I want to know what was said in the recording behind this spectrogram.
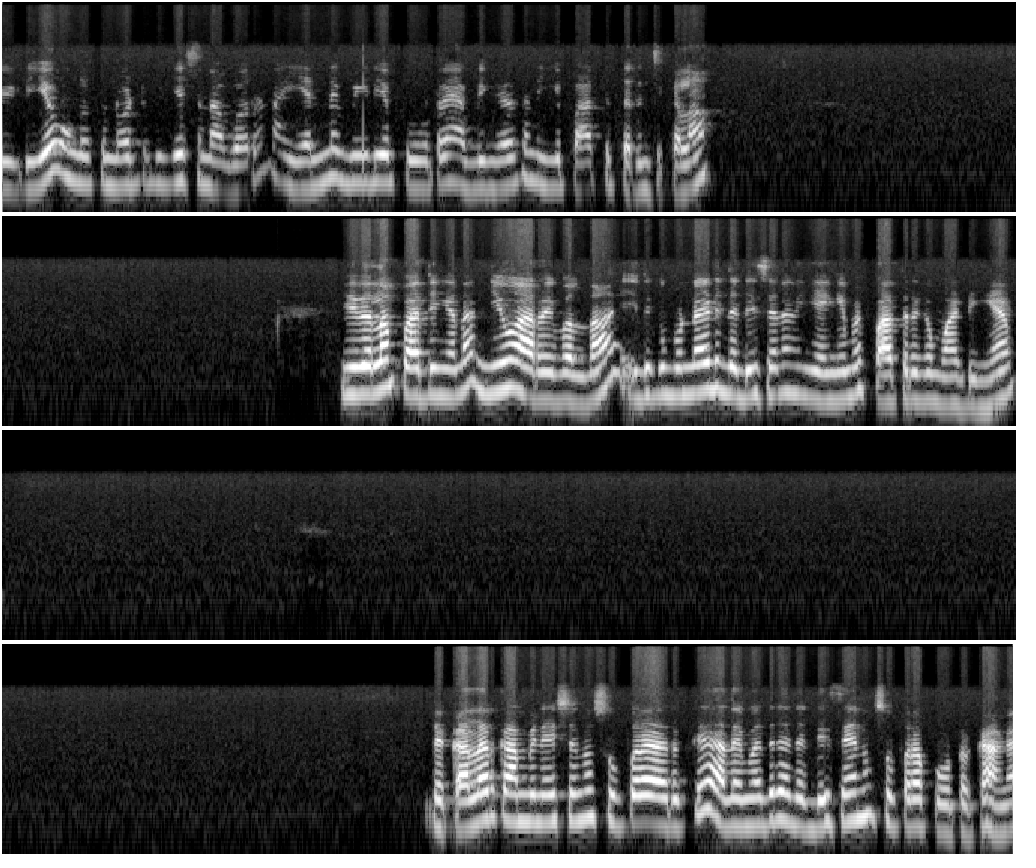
வீடியோ உங்களுக்கு நோட்டிஃபிகேஷனாக வரும். நான் என்ன வீடியோ போடுறேன் அப்படிங்கிறத நீங்கள் பார்த்து தெரிஞ்சுக்கலாம். இதெல்லாம் பாத்தீங்கன்னா நியூ அரைவல் தான். இதுக்கு முன்னாடி இந்த டிசைனை நீங்க எங்கேயுமே பார்த்துருக்க மாட்டீங்க. இந்த கலர் காம்பினேஷனும் சூப்பரா இருக்கு. அதே மாதிரி அந்த டிசைனும் சூப்பரா போட்டிருக்காங்க.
